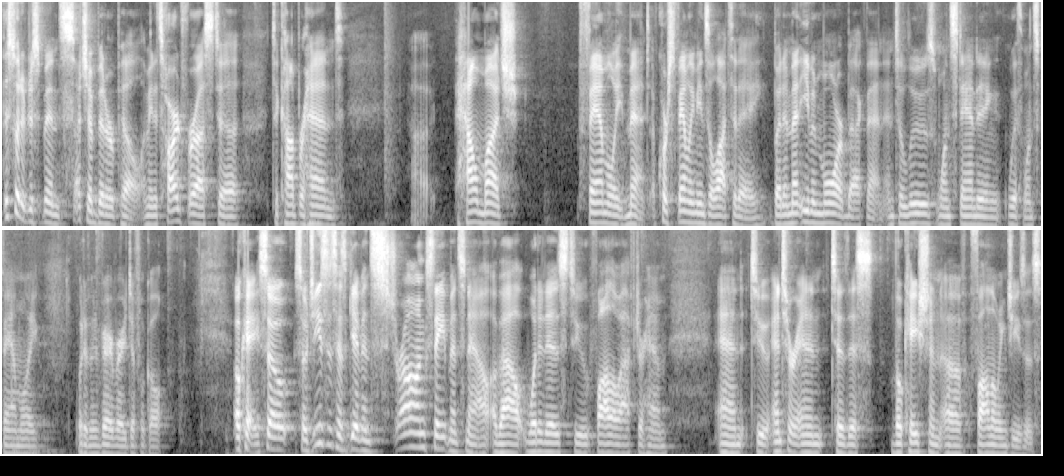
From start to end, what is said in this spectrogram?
this would have just been such a bitter pill. I mean, it's hard for us to, to comprehend uh, how much family meant. Of course, family means a lot today, but it meant even more back then. And to lose one's standing with one's family would have been very, very difficult. Okay, so, so Jesus has given strong statements now about what it is to follow after him and to enter into this vocation of following Jesus.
